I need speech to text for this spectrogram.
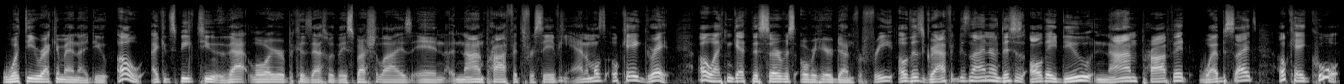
What do you recommend I do? Oh, I could speak to that lawyer because that's what they specialize in nonprofits for saving animals. Okay, great. Oh, I can get this service over here done for free. Oh, this graphic designer, this is all they do nonprofit websites. Okay, cool.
